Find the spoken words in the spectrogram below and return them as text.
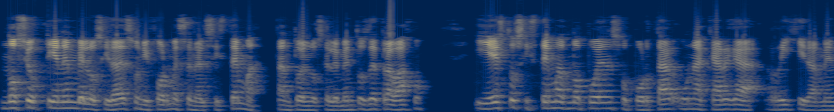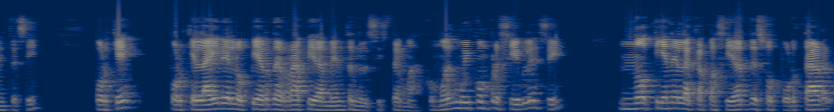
no se obtienen velocidades uniformes en el sistema, tanto en los elementos de trabajo, y estos sistemas no pueden soportar una carga rígidamente, ¿sí? ¿Por qué? Porque el aire lo pierde rápidamente en el sistema. Como es muy compresible, ¿sí? No tiene la capacidad de soportar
